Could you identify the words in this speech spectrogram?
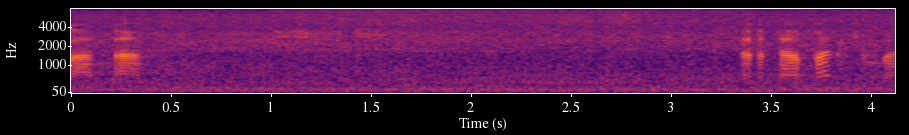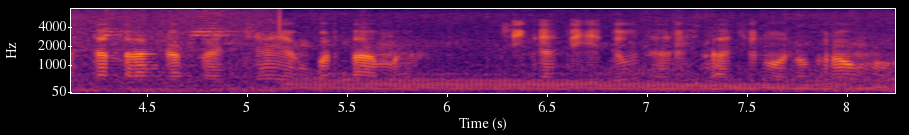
Selatan. Terdapat jembatan rangka baja yang pertama jika dihitung dari stasiun Wonokromo.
